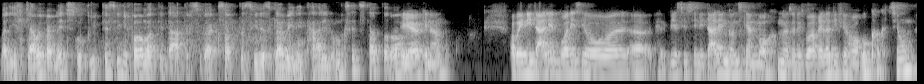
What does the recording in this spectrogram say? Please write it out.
weil ich glaube, beim letzten Gütesiegelforum hat die DATEV sogar gesagt, dass sie das, glaube ich, in Italien umgesetzt hat, oder? Ja, genau. Aber in Italien war das ja, äh, wie sie es in Italien ganz gern machen, also das war eine relative Hauruck-Aktion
